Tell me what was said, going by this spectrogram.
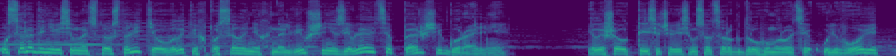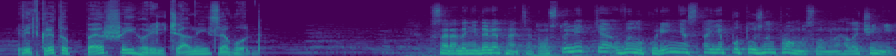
У середині 18 століття у великих поселеннях на Львівщині з'являються перші гуральні. І лише у 1842 році у Львові відкрито перший горільчаний завод. В середині 19 століття винокуріння стає потужним промислом на Галичині,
